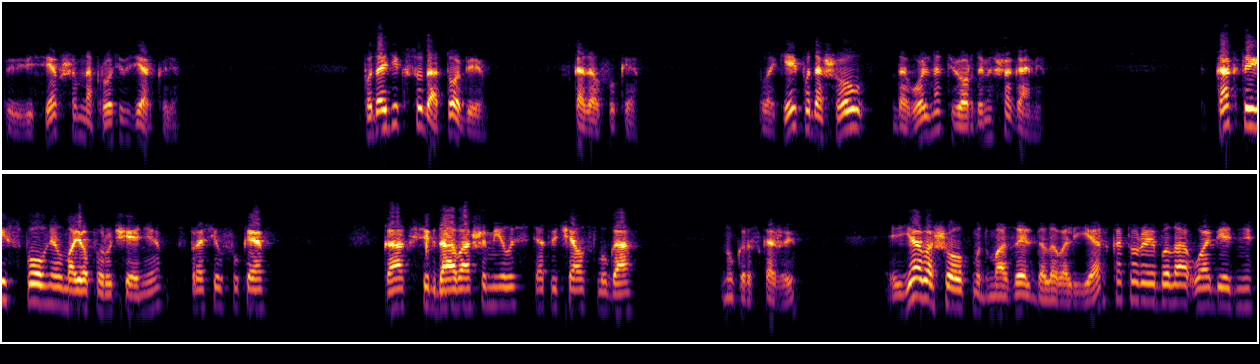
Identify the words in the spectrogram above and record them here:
в висевшем напротив зеркале. «Подойди-ка сюда, Тоби», — сказал Фуке. Лакей подошел довольно твердыми шагами. «Как ты исполнил мое поручение?» — спросил Фуке. «Как всегда, ваша милость», — отвечал слуга. «Ну-ка, расскажи». Я вошел к мадемуазель де лавальер, которая была у обедни,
